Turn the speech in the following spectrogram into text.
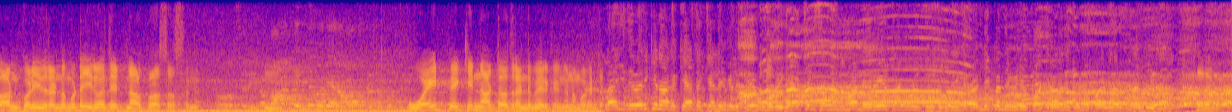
வான்கோழி இது ரெண்டு மட்டும் இருபத்தெட்டு நாள் ப்ராசஸ்ஸுங்க ஒயிட் பெக்கி நாட்டு வாத்து ரெண்டுமே இருக்குங்க நம்மக்கிட்ட இது வரைக்கும் நாங்கள் கேட்ட கேள்விகளுக்கு உங்களுடைய நேச்சர் சம்பந்தமா நிறைய தகவல் கொடுத்துருந்தீங்க. கண்டிப்பாக இந்த வீடியோ பார்க்குற அளவுக்கு ரொம்ப பயனுள்ள நன்றி சரிங்க.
